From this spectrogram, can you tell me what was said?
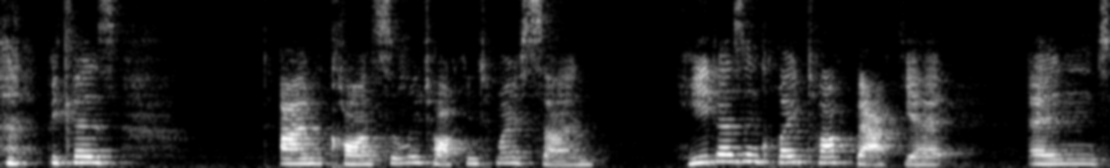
because I'm constantly talking to my son. He doesn't quite talk back yet. And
